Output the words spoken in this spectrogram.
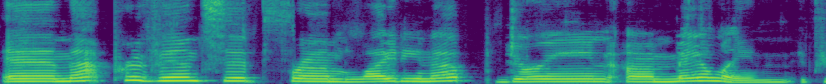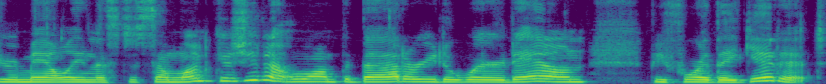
and that prevents it from lighting up during um, mailing, if you're mailing this to someone, because you don't want the battery to wear down before they get it.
